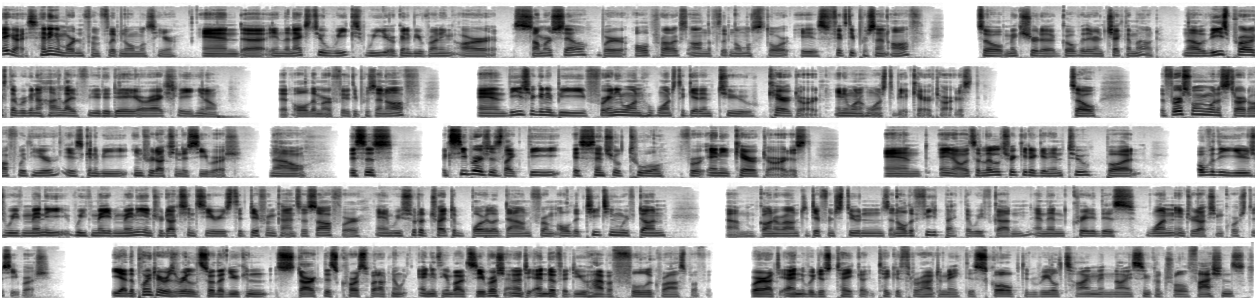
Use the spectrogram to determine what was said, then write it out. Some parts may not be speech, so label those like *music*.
Hey guys, Henning and Morten from FlippedNormals here. And uh, in the next two weeks, we are going to be running our summer sale where all products on the Flip Normal store is 50% off. So make sure to go over there and check them out. Now, these products that we're going to highlight for you today are actually, you know, that all of them are 50% off. And these are going to be for anyone who wants to get into character art, anyone who wants to be a character artist. So the first one we want to start off with here is going to be Introduction to ZBrush. Now, this is like ZBrush is like the essential tool for any character artist. And you know, it's a little tricky to get into, but over the years we've many we've made many introduction series to different kinds of software and we've sort of tried to boil it down from all the teaching we've done um, gone around to different students and all the feedback that we've gotten and then created this one introduction course to ZBrush. Yeah, the point here is really so that you can start this course without knowing anything about ZBrush, and at the end of it, you have a full grasp of it where at the end we just take take you through how to make this sculpt in real time in nice and controlled fashions.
